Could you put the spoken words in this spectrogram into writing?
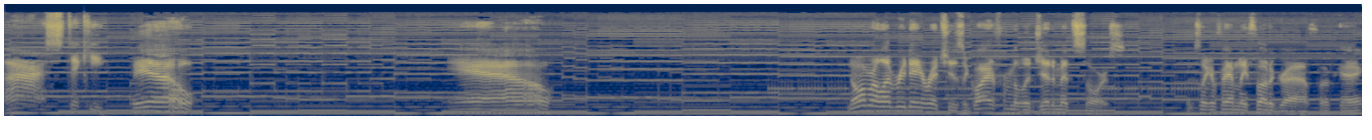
Ah, sticky. Ew. Ew. Normal everyday riches acquired from a legitimate source. Looks like a family photograph, okay.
